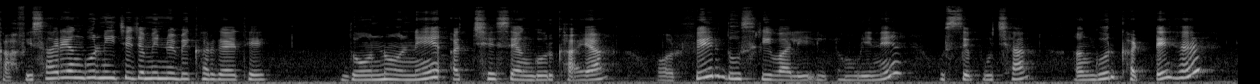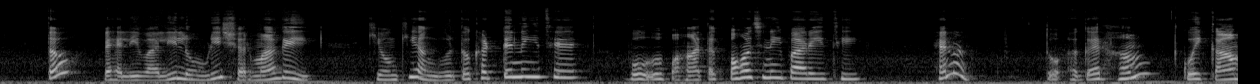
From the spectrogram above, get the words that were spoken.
काफ़ी सारे अंगूर नीचे ज़मीन में बिखर गए थे। दोनों ने अच्छे से अंगूर खाया और फिर दूसरी वाली लोमड़ी ने उससे पूछा, अंगूर खट्टे हैं? तो पहली वाली लोमड़ी शर्मा गई, क्योंकि अंगूर तो खट्टे नहीं थे, वो वहाँ तक पहुँच नहीं पा रही थी। है ना? तो अगर हम कोई काम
